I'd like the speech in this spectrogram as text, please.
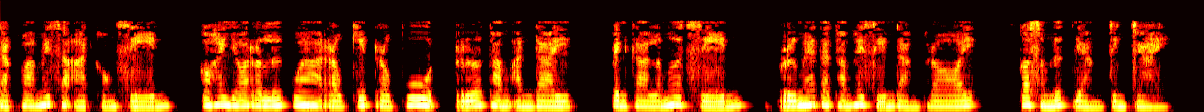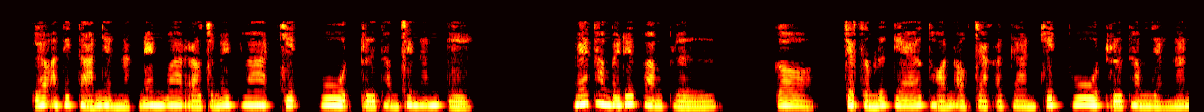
จากความไม่สะอาดของศีล ก็ให้ย้อนระลึกว่าเราคิดเราพูด หรือทำอันใด เป็นการละเมิดศีล หรือแม้แต่ทำให้ศีลด่างพร้อย ก็สำนึกอย่างจริงใจ แล้วอธิษฐานอย่างหนักแน่นว่าเราจะไม่พลาดคิดพูดหรือทำเช่นนั้นอีก แม้ทำไปด้วยความเผลอ ก็จะสำนึกแล้วถอนออกจากอาการคิดพูดหรือทำอย่างนั้น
